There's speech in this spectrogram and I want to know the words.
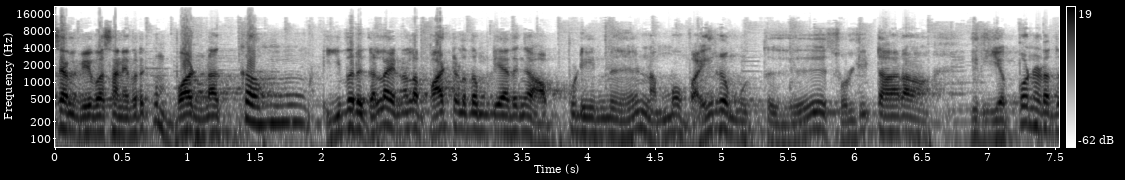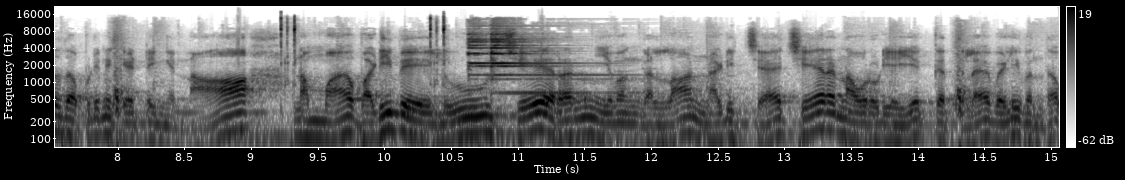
சேனல் விவசாயி அனைவருக்கும் வணக்கம். இவருக்கெல்லாம் என்னால் பாட்டு எழுத முடியாதுங்க. அப்படின்னு நம்ம வைரமுத்து சொல்லிட்டாராம். இது எப்போ நடந்தது அப்படின்னு கேட்டிங்கன்னா நம்ம வடிவேலு சேரன் இவங்கெல்லாம் நடித்த சேரன் அவருடைய இயக்கத்தில் வெளிவந்த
